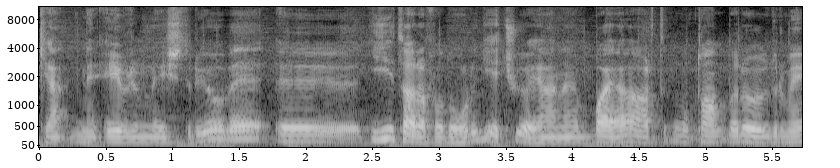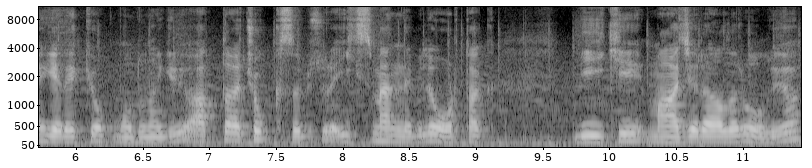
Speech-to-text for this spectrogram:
kendini evrimleştiriyor ve e, iyi tarafa doğru geçiyor. Yani bayağı artık mutantları öldürmeye gerek yok moduna giriyor. Hatta çok kısa bir süre X-Men'le bile ortak bir iki maceraları oluyor.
